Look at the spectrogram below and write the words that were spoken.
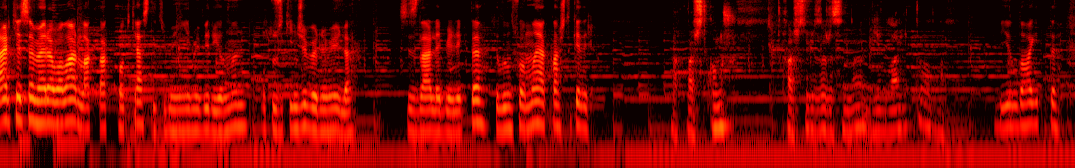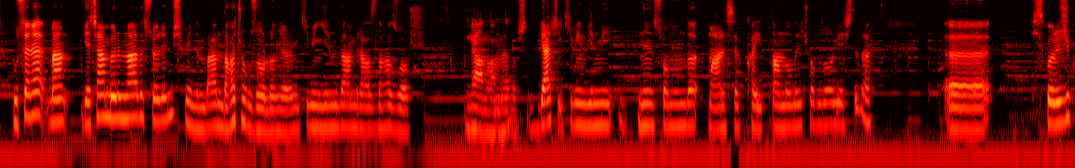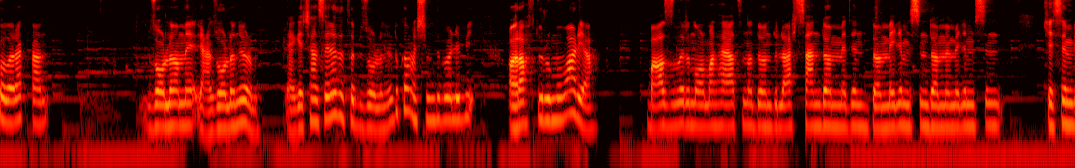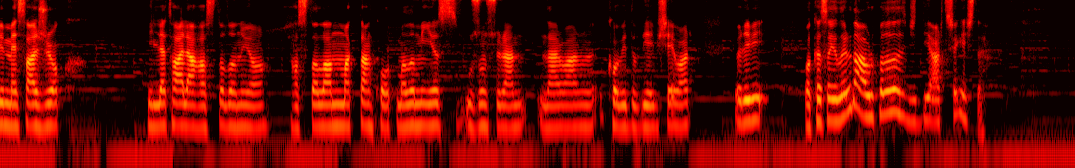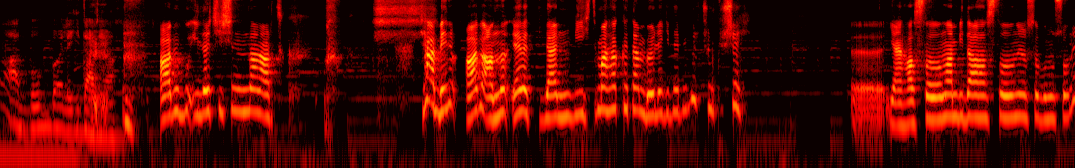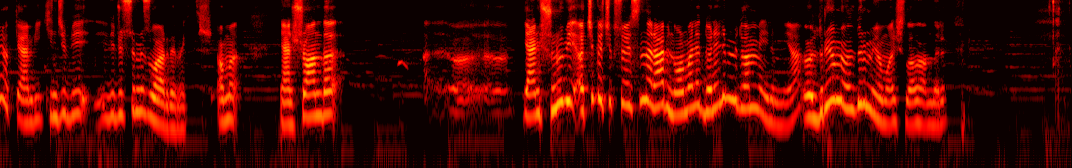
Herkese merhabalar. Lak Lak Podcast 2021 yılının 32. bölümüyle sizlerle birlikte yılın sonuna yaklaştık Edil. Yaklaştık Onur. Kaçtı göz arasında bir yıl daha gitti valla. Bir yıl daha gitti. Bu sene ben geçen bölümlerde söylemiş miydim? Ben daha çok zorlanıyorum. 2020'den biraz daha zor. Ne anlamda? başladım. Gerçi 2020'nin sonunda maalesef kayıptan dolayı çok zor geçti de ee, psikolojik olarak ben zorlanmaya yani zorlanıyorum. Yani geçen sene de tabii zorlanıyorduk ama şimdi böyle bir araf durumu var ya. Bazıları normal hayatına döndüler. Sen dönmedin. Dönmeli misin? Dönmemeli misin? Kesin bir mesaj yok. Millet hala hastalanıyor. Hastalanmaktan korkmalı mıyız? Uzun sürenler var mı? Covid diye bir şey var. Böyle bir vaka sayıları da Avrupa'da da ciddi artışa geçti. Abi bu böyle gider ya. Abi bu ilaç işinden artık ya benim abi anla evet yani bir ihtimal hakikaten böyle gidebilir. Çünkü şey e, yani hastalanan bir daha hastalanıyorsa bunun sonu yok. Yani bir ikinci bir virüsümüz var demektir. Ama yani şu anda e, yani şunu bir açık açık söylesinler abi. Normale dönelim mi dönmeyelim mi ya? Öldürüyor mu öldürmüyor mu aşılananları?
